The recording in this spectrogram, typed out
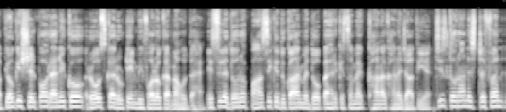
अब क्योंकि शिल्पा और एनी को रोज का रूटीन भी फॉलो करना होता है, इसलिए दोनों पास ही की दुकान में दोपहर के समय खाना खाने जाती है, जिस दौरान स्टीफन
